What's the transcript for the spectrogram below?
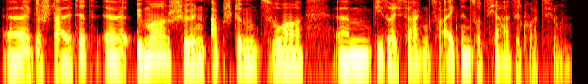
äh, gestaltet. Äh, immer schön abstimmen zur, ähm, wie soll ich sagen, zur eigenen Sozialsituation.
